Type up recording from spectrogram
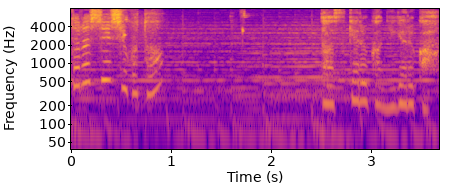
新しい仕事？助けるか逃げるか。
